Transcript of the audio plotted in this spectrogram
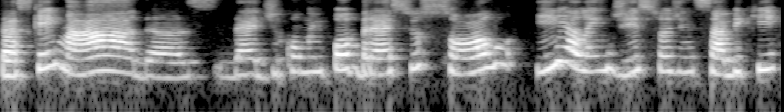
das queimadas, né, de como empobrece o solo, e além disso, a gente sabe que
